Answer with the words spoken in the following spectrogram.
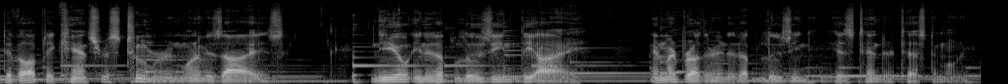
developed a cancerous tumor in one of his eyes. Neil ended up losing the eye, and my brother ended up losing his tender testimony.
